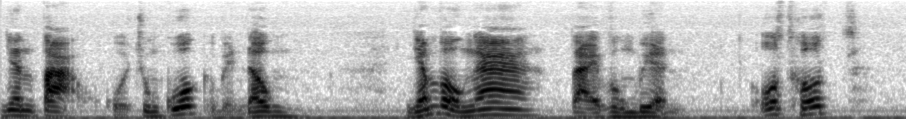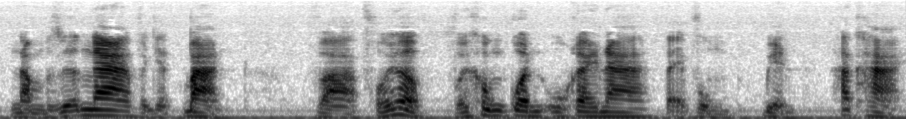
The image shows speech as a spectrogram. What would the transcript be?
nhân tạo của Trung Quốc ở Biển Đông, nhắm vào Nga tại vùng biển Okhotsk nằm giữa Nga và Nhật Bản và phối hợp với không quân Ukraine tại vùng biển Hắc Hải.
